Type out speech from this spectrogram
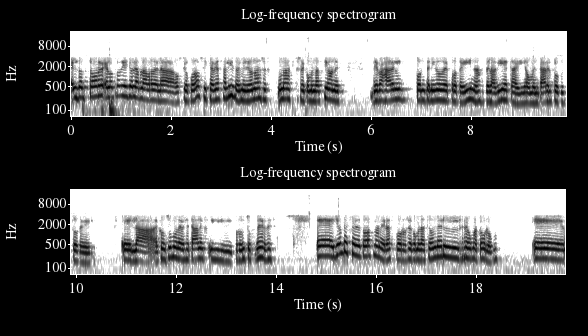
el doctor, el otro día yo le hablaba de la osteoporosis que había salido y me dio unas, unas recomendaciones de bajar el contenido de proteínas de la dieta y aumentar el producto de eh, la, el consumo de vegetales y productos verdes. Eh, yo empecé de todas maneras por recomendación del reumatólogo eh,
